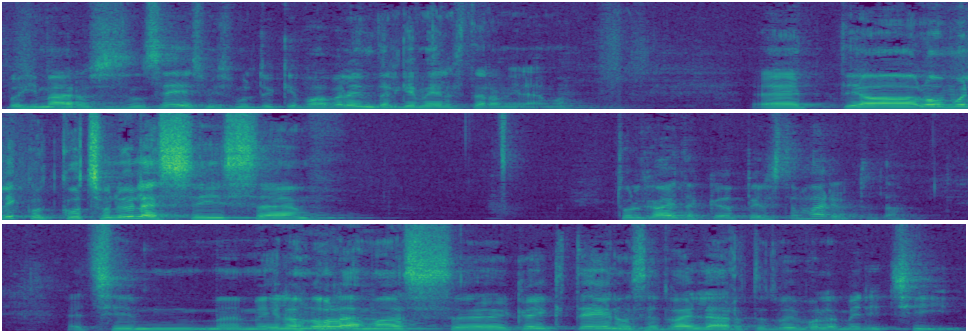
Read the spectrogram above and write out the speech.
põhimääruses on sees, mis mul tükib vahepeal endalgi meelest ära minema. et ja loomulikult kutsun üles siis äh, tulge aidake õpilastel harjutada. Et siin meil on olemas äh, kõik teenused, välja arvatud võib-olla meditsiin.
